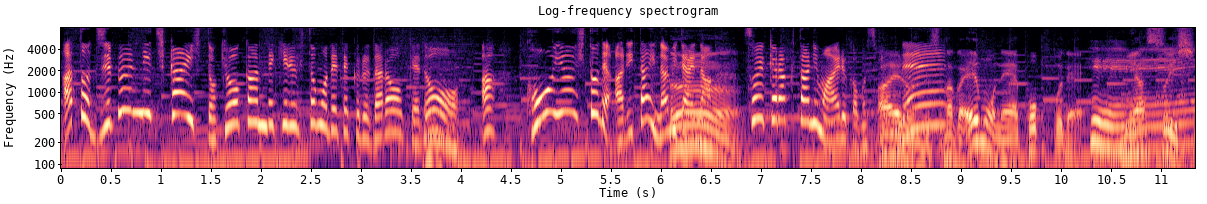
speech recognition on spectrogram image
あと自分に近い人共感できる人も出てくるだろうけど、あこういう人でありたいなみたいな、うん。そういうキャラクターにも会えるかもしれないねす。なんか絵もねポップで見やすいし。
